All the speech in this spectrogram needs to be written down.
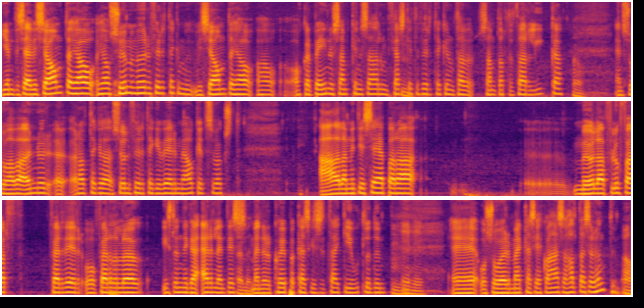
Ég myndi segja að við sjáum það hjá, hjá sömum öðrum fyrirtækjum. Við sjáum það hjá, hjá okkar beinu samkynnisaðalum fjarskiptafyrirtækjum. Það samdráttu þar líka. Já. en svo hafa önnur ráttækja sölu fyrirtæki verið með ágætisvöxt. Aðalega myndi ég segja bara uh, mögulega flugfarðferðir og ferðalög Íslandinga erlendis, Einmitt. menn eru að kaupa kannski sér tæki í útlöndum. Mhm. eh, og svo eru menn kannski eitthvað aðeins að halda sér höndum. Já,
